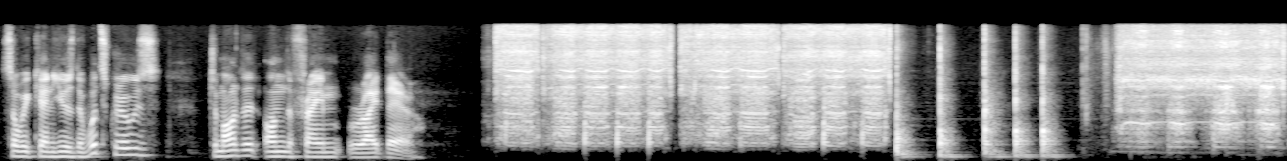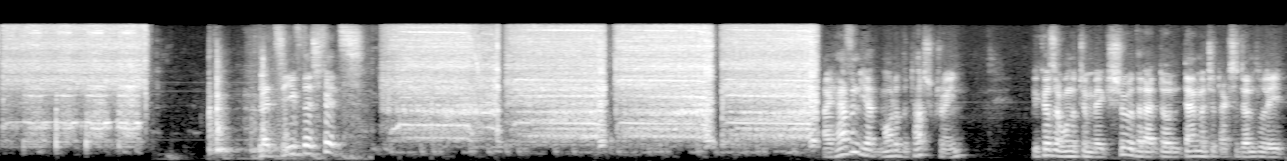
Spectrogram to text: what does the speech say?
so we can use the wood screws to mount it on the frame right there. Let's see if this fits. I haven't yet modded the touchscreen because I wanted to make sure that I don't damage it accidentally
